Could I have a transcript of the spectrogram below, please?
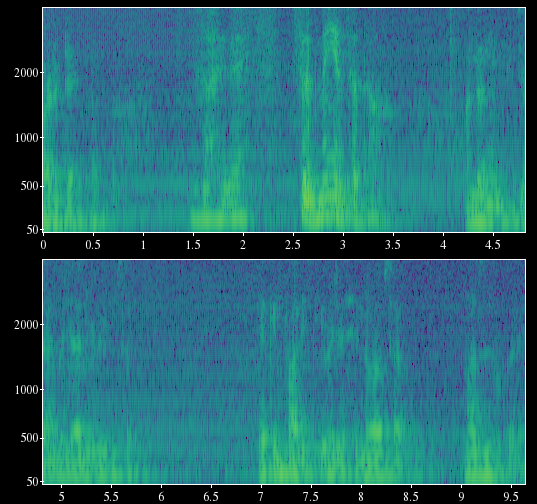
हार्ट अटैक था। ज़ाहिर है सदमे ही ऐसा था। अल्लाह ने उनकी जान बचा ली बेगम साहब लेकिन फारिज की वजह से नवाब साहब माजूर होकर रह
